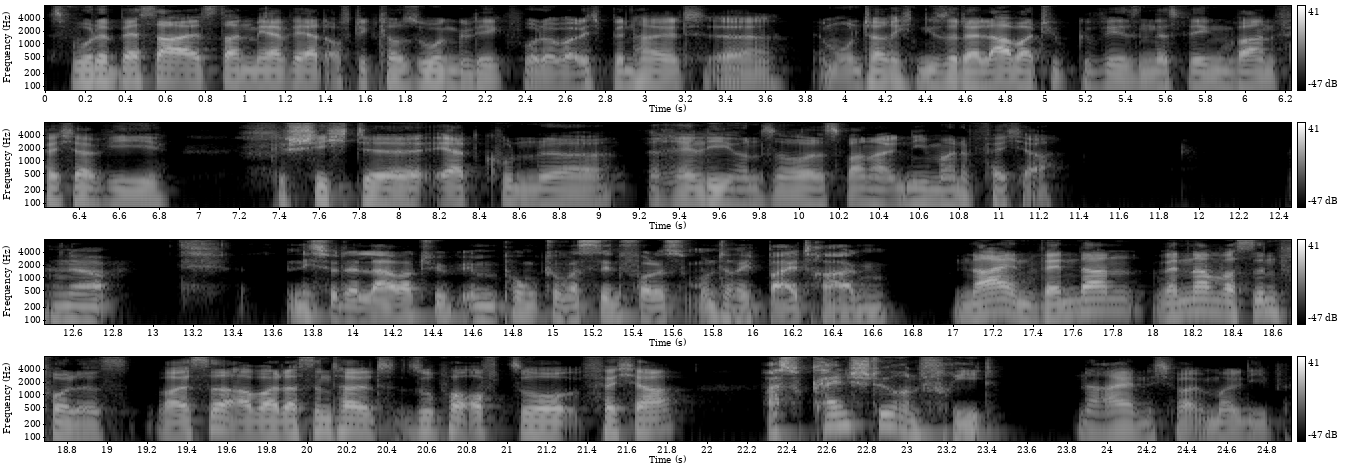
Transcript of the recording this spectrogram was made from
Es wurde besser, als dann mehr Wert auf die Klausuren gelegt wurde, weil ich bin halt äh, im Unterricht nie so der Labertyp gewesen. Deswegen waren Fächer wie Geschichte, Erdkunde, Rallye und so, das waren halt nie meine Fächer. ja. Nicht so der Labertyp im Punkto, was Sinnvolles zum Unterricht beitragen. Nein, wenn dann, wenn dann was Sinnvolles, weißt du? Aber das sind halt super oft so Fächer. Hast du keinen Störenfried? Nein, ich war immer lieb.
